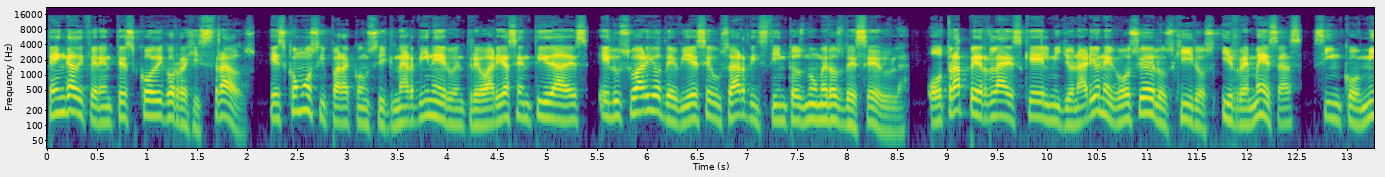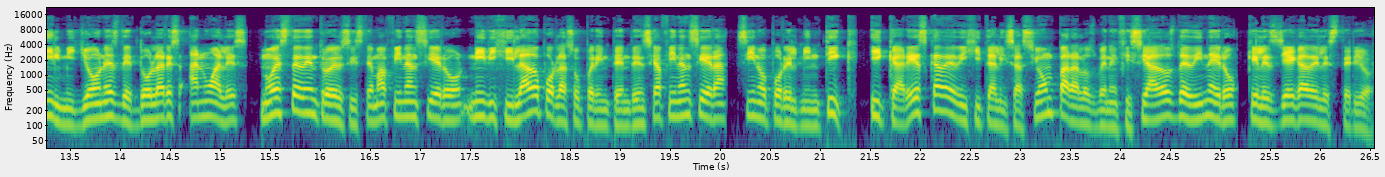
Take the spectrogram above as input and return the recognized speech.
tenga diferentes códigos registrados. Es como si para consignar dinero entre varias entidades el usuario debiese usar distintos números de cédula. Otra perla es que el millonario negocio de los giros y remesas, 5 mil millones de dólares anuales, no esté dentro del sistema financiero ni vigilado por la Superintendencia Financiera, sino por el MINTIC, y carezca de digitalización para los beneficiados de dinero que les llega del exterior.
